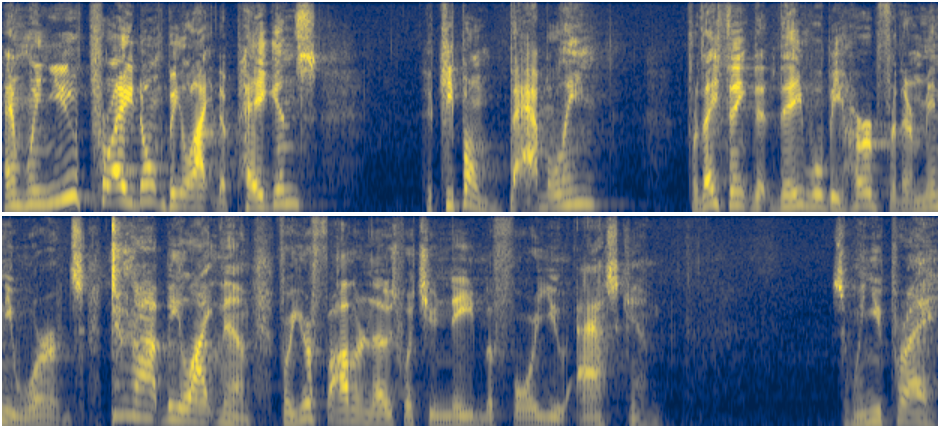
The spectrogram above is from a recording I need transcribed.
And when you pray, don't be like the pagans who keep on babbling, for they think that they will be heard for their many words. Do not be like them, for your Father knows what you need before you ask Him. So when you pray,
